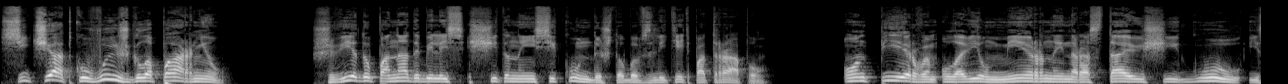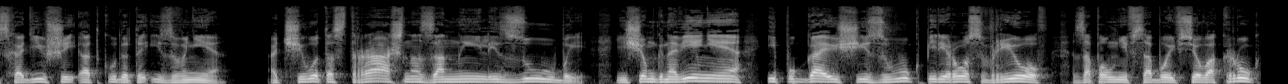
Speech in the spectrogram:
«Сетчатку выжгла парню!» Шведу понадобились считанные секунды, чтобы взлететь по трапу. Он первым уловил мерный нарастающий гул, исходивший откуда-то извне. От чего-то страшно заныли зубы. Еще мгновение, и пугающий звук перерос в рев, заполнив собой все вокруг,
